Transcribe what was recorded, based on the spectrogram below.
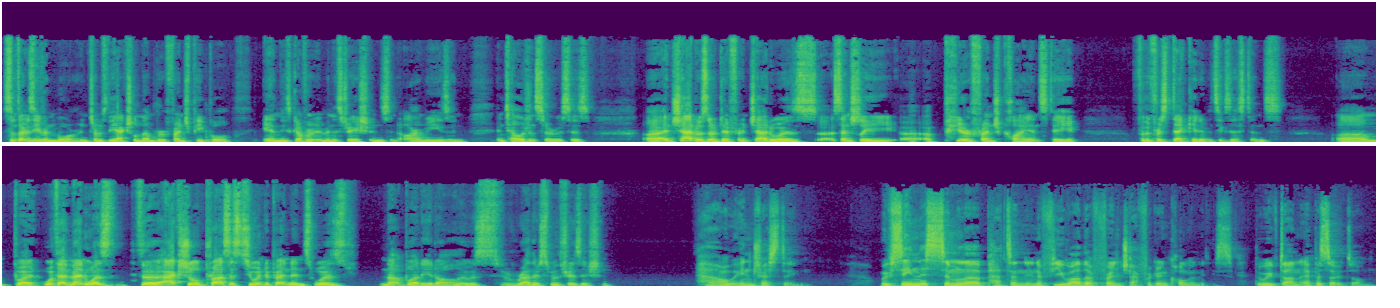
Sometimes even more in terms of the actual number of French people in these government administrations and armies and intelligence services. Uh, and Chad was no different. Chad was essentially a, a, pure French client state for the first decade of its existence. Um, but what that meant was the actual process to independence was not bloody at all. It was a rather smooth transition. How interesting. We've seen this similar pattern in a few other French African colonies that we've done episodes on.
